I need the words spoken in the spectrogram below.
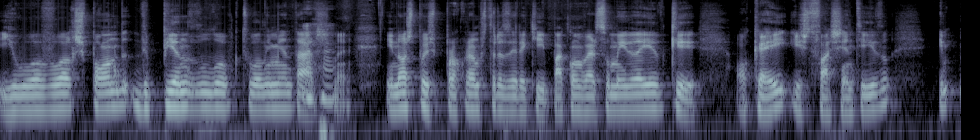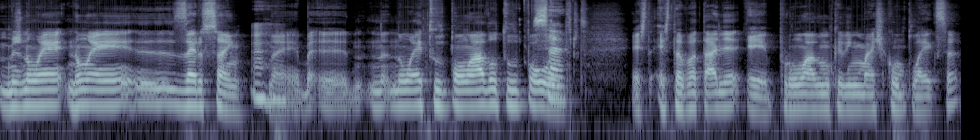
E o avô responde, depende do lobo que tu alimentares. né? E nós depois procuramos trazer aqui para a conversa uma ideia de que, ok, isto faz sentido, mas não é, não é eh, zero 100, não, é? Eh, n- não é tudo para um lado ou tudo para o outro. Esta, esta batalha é, por um lado, um bocadinho mais complexa,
